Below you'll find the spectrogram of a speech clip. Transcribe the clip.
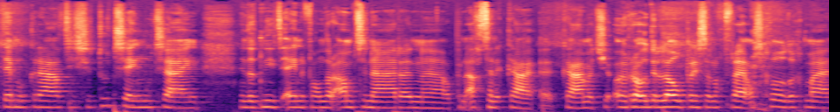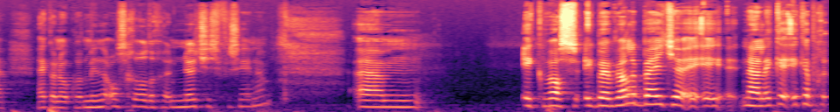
democratische toetsing moet zijn. En dat niet een of ander ambtenaar een, uh, op een achterkamertje... Een rode loper is dan nog vrij onschuldig, maar hij kan ook wat minder onschuldige nutjes verzinnen. Um, ik, was, ik ben wel een beetje... Ik, nou, ik, ik heb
